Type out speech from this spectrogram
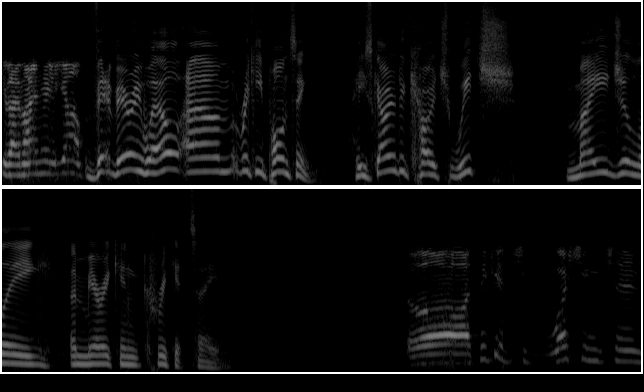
G'day, mate. How you going? Ve- very well. Um, Ricky Ponting. He's going to coach which Major League American cricket team? Oh, I think it's Washington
